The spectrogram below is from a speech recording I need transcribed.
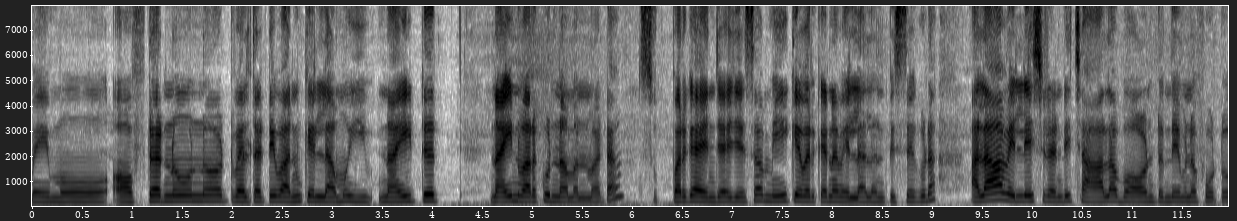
మేము ఆఫ్టర్నూన్ ట్వెల్వ్ థర్టీ వన్కి వెళ్ళాము. ఈ నైట్ నైన్ వరకు ఉన్నామన్నమాట. సూపర్గా ఎంజాయ్ చేసాం. మీకు ఎవరికైనా వెళ్ళాలనిపిస్తే కూడా అలా వెళ్ళేసిరండి. చాలా బాగుంటుంది. ఏమైనా ఫోటో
